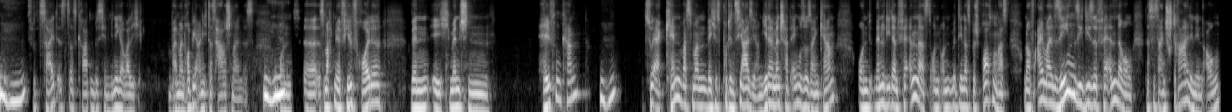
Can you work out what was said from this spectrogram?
Mhm. Zurzeit ist das gerade ein bisschen weniger, weil ich weil mein Hobby eigentlich das Haare schneiden ist. Mhm. Und äh, es macht mir viel Freude, wenn ich Menschen helfen kann, mhm. zu erkennen, was man, welches Potenzial sie haben. Jeder Mensch hat irgendwo so seinen Kern. Und wenn du die dann veränderst und, und mit denen das besprochen hast und auf einmal sehen sie diese Veränderung, das ist ein Strahlen in den Augen,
